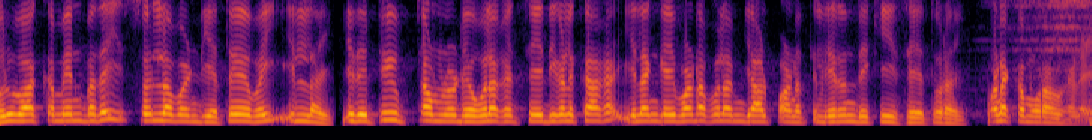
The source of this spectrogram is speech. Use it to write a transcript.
உருவாக்கம் என்பதை சொல்ல வேண்டிய தேவை இல்லை. இது டியூப் தமிழுடைய உலக செய்திகளுக்காக இலங்கை வடபுலம் யாழ்ப்பாணத்தில் இருந்து கீசே துறை வணக்கம் உறவுகளே.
